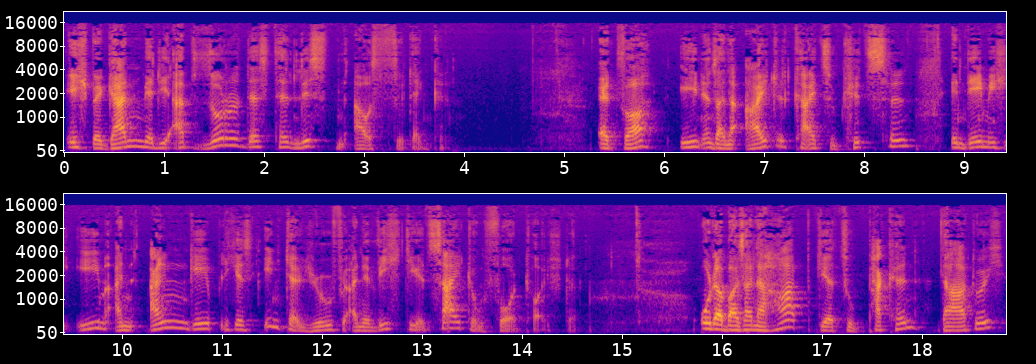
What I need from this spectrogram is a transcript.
Ich begann mir die absurdesten Listen auszudenken. Etwa ihn in seiner Eitelkeit zu kitzeln, indem ich ihm ein angebliches Interview für eine wichtige Zeitung vortäuschte. Oder bei seiner Habgier zu packen, dadurch,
